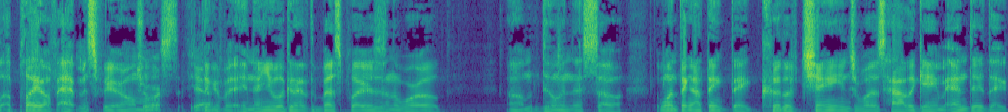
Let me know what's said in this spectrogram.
a playoff atmosphere almost, if you yeah. think of it. And then you're looking at the best players in the world um, doing this. So the one thing I think they could have changed was how the game ended. They,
